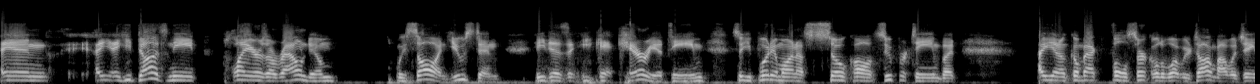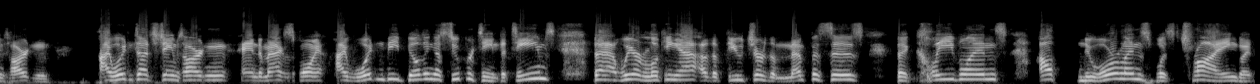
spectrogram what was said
and he does need players around him. We saw in Houston, he doesn't, he can't carry a team, so you put him on a so-called super team. But you know, come back full circle to what we were talking about with James Harden. I wouldn't touch James Harden. And to Max's point, I wouldn't be building a super team. The teams that we're looking at of the future, the Memphises, the Clevelands, out New Orleans was trying, but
